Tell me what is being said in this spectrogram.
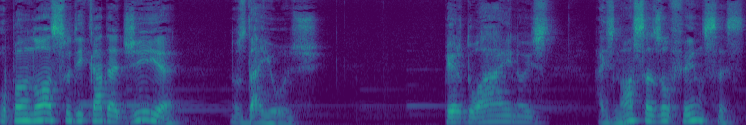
O pão nosso de cada dia nos dai hoje. Perdoai-nos as nossas ofensas,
